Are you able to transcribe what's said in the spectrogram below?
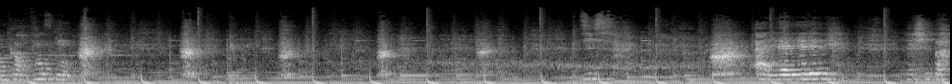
Encore 20 secondes. Allez, allez, allez. Lâchez pas.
